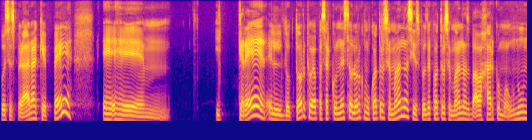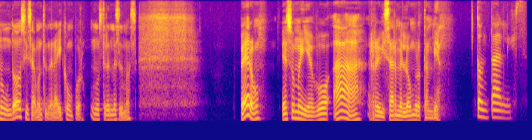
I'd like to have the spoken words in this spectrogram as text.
puedes esperar a que pegue. Eh, y cree el doctor que voy a pasar con este dolor como cuatro semanas y después de cuatro semanas va a bajar como un uno, un dos y se va a mantener ahí como por unos tres meses más. Pero eso me llevó a revisarme el hombro también. Contales.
